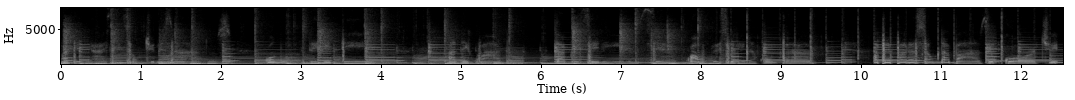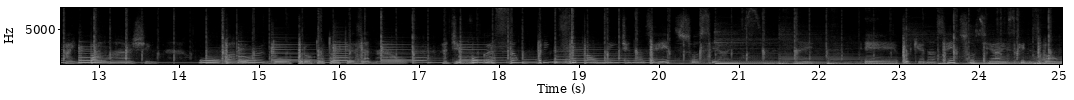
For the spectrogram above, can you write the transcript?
materiais que são utilizados, glicerina, se é qual glicerina comprar, a preparação da base, o corte, a embalagem, o valor do produto artesanal, a divulgação principalmente nas redes sociais, né? É, porque é nas redes sociais que eles vão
